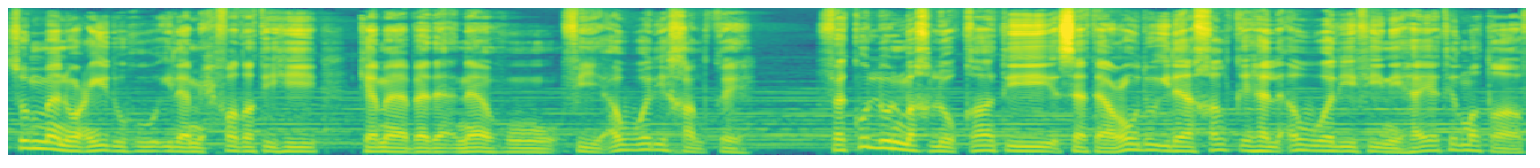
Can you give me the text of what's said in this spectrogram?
ثم نعيده إلى محفظته كما بدأناه في أول خلقه. فكل المخلوقات ستعود إلى خلقها الأول في نهاية المطاف.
